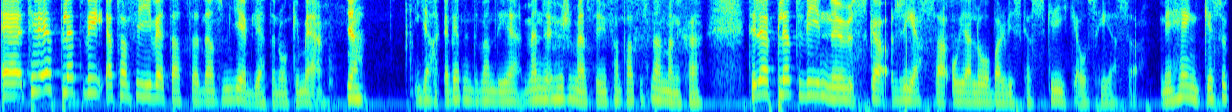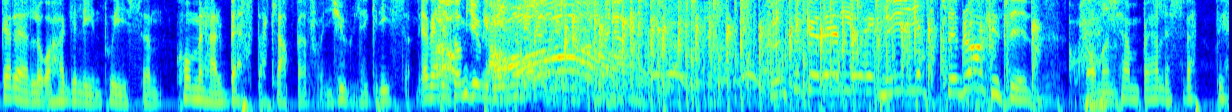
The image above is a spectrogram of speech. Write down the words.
Eh, till Äpplet, vi, jag tar för givet att den som ger biljetten åker med. Ja. Ja, jag vet inte vem det är, men hur som helst, det är en fantastiskt snäll människa. Till Äpplet vi nu ska resa och jag lovar vi ska skrika oss hesa. Med Henke Zuccarello och Hagelin på isen kommer här bästa klappen från julegrisen. Jag vet inte om julegrisen ut julklappar, men Men Zuccarello, du är jättebra Kristin. Ja, men kämpar, jag är alldeles svettig.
